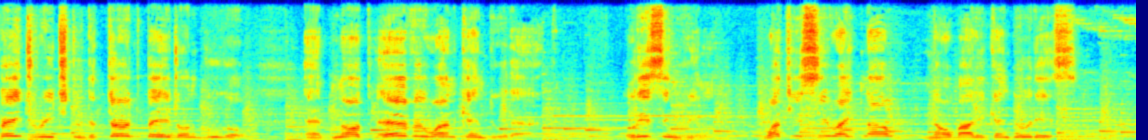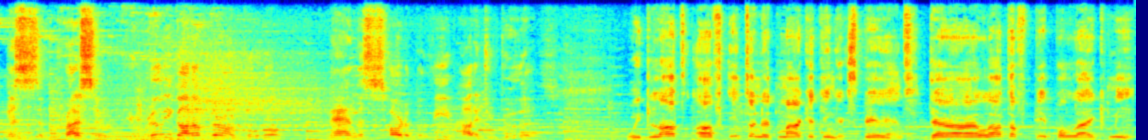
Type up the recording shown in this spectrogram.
page reached to the third page on Google and not everyone can do that. Listen, Vinny, what you see right now, nobody can do this. This is impressive. You really got up there on Google? Man, this is hard to believe. How did you do this? With lots of internet marketing experience, there are a lot of people like me.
